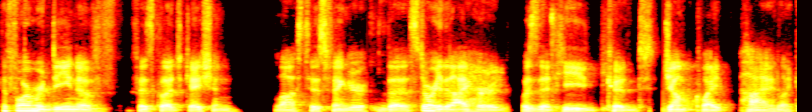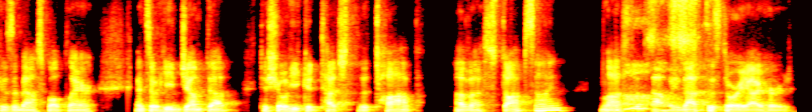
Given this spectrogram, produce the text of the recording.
The former dean of physical education lost his finger. The story that I heard was that he could jump quite high, like as a basketball player. And so he jumped up to show he could touch the top of a stop sign. Lost it that way. That's the story I heard,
